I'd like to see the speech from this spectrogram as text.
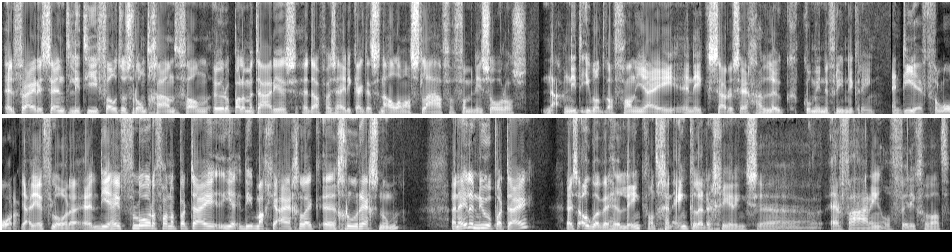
En vrij recent liet hij foto's rondgaan van Europarlementariërs. En daarvan zei hij, kijk, dat zijn allemaal slaven van meneer Soros. Nou, niet iemand waarvan jij en ik zouden zeggen, leuk, kom in de vriendenkring. En die heeft verloren. Ja, die heeft verloren. En die heeft verloren van een partij, die mag je eigenlijk uh, groen-rechts noemen. Een hele nieuwe partij. Het is ook wel weer heel link, want geen enkele regeringservaring uh, of weet ik veel wat.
